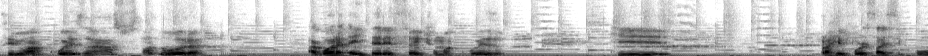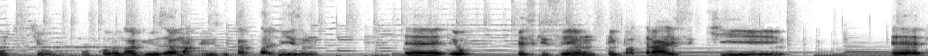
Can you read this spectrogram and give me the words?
Seria uma coisa assustadora Agora, é interessante uma coisa que, para reforçar esse ponto que o, o, coronavírus é uma crise do capitalismo, é, eu pesquisei um tempo atrás que é,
